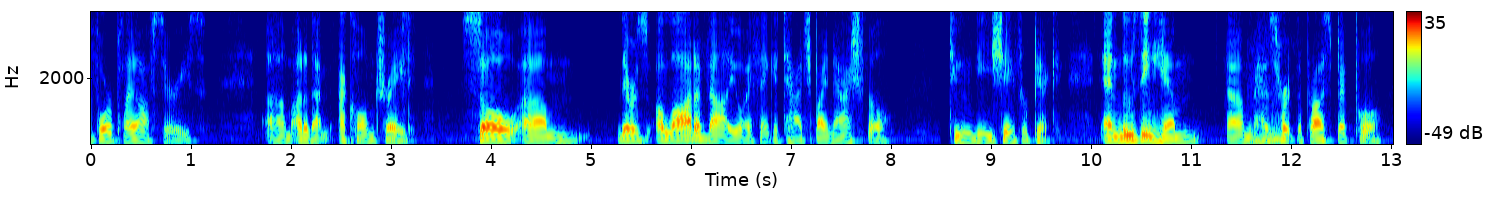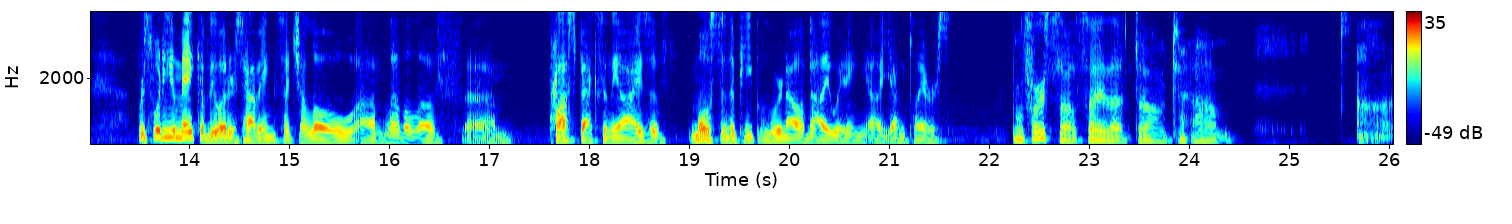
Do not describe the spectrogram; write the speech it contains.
four playoff series um, out of that Ekholm trade. So um, there was a lot of value, I think, attached by Nashville to the Schaefer pick. And losing him um, has mm-hmm. hurt the prospect pool. Bruce, what do you make of the Oilers having such a low um, level of um, prospects in the eyes of most of the people who are now evaluating uh, young players? Well, first I'll say that uh, um, uh,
